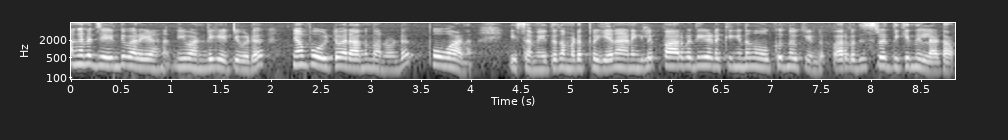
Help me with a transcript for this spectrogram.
അങ്ങനെ ജയന്തി പറയാണ് നീ വണ്ടി കയറ്റി വിട് ഞാൻ പോയിട്ട് വരാമെന്ന് പറഞ്ഞുകൊണ്ട് പോവാണ്. ഈ സമയത്ത് നമ്മുടെ പ്രിയനാണെങ്കിൽ പാർവതി ഇടയ്ക്ക് ഇങ്ങനെ നോക്കുന്നൊക്കെയുണ്ട് പാർവതി ശ്രദ്ധിക്കുന്നില്ല കേട്ടോ.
